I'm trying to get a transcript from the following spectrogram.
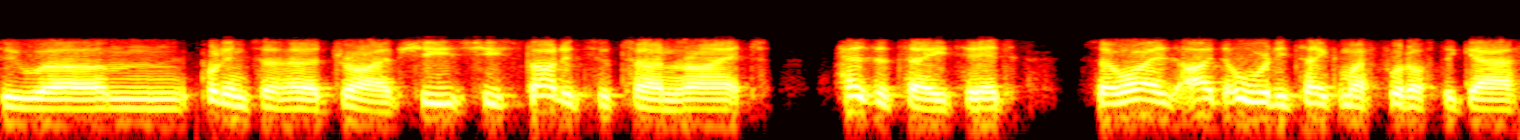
to um, pull into her drive, she she started to turn right, hesitated. So I, I'd already taken my foot off the gas,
